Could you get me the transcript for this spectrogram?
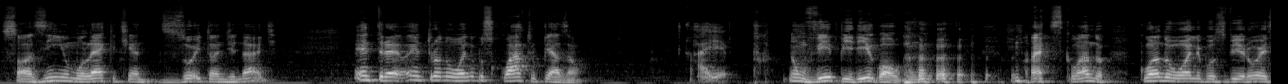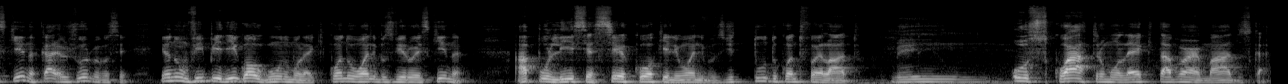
sozinho, o moleque tinha 18 anos de idade, Entre, entrou no ônibus quatro piazão. Aí não vi perigo algum. Mas quando, quando o ônibus virou a esquina, cara, eu juro pra você, eu não vi perigo algum no moleque. Quando o ônibus virou a esquina, a polícia cercou aquele ônibus de tudo quanto foi lado. Me... Os quatro moleques estavam armados, cara.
